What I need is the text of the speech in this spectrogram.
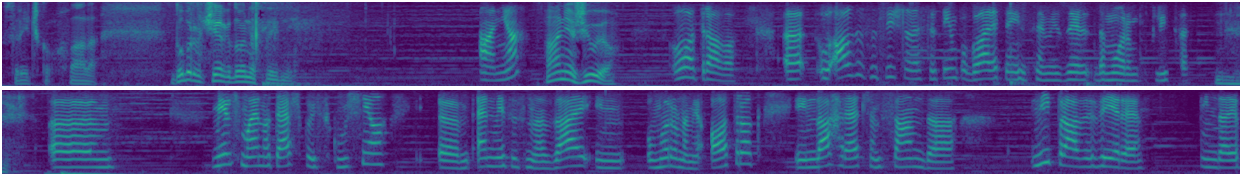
Srečko, hvala. Dober večer, kdo je naslednji? Anja, Anja, živijo. o, zdravo. Uh, v avtu sem slišala, da se o tem pogovarjate in se mi zdi, da moram poklicati. Um, imeli smo eno težko izkušnjo, um, en mesec nazaj, in umrl nam je otrok. In lahko rečem sam, da ni prave vere in da, je,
